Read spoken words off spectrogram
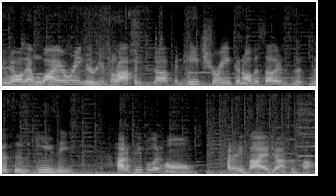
do all that wiring Very and you're tough. dropping stuff and heat shrink and all this other. th- This is easy. How do people at home? How do they buy a Johnson pump?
